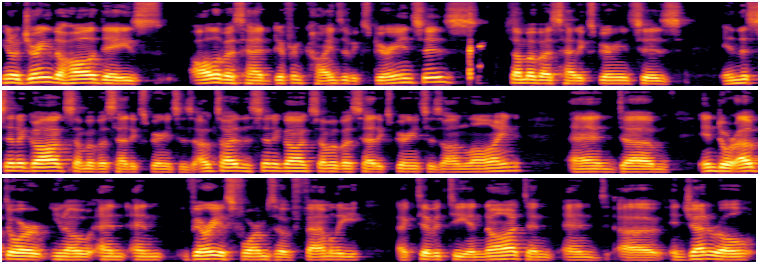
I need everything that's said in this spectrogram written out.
you know, during the holidays, all of us had different kinds of experiences. Some of us had experiences in the synagogue. Some of us had experiences outside the synagogue. Some of us had experiences online and um, indoor, outdoor, you know, and, and various forms of family activity and not. And, and uh, in general,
